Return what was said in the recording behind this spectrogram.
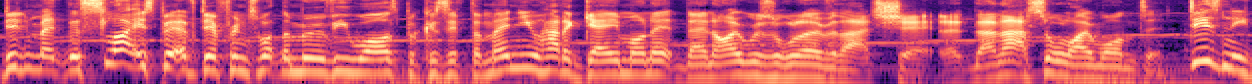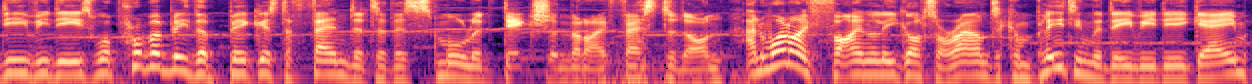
Didn't make the slightest bit of difference what the movie was because if the menu had a game on it, then I was all over that shit, and that's all I wanted. Disney DVDs were probably the biggest offender to this small addiction that I festered on, and when I finally got around to completing the DVD game,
